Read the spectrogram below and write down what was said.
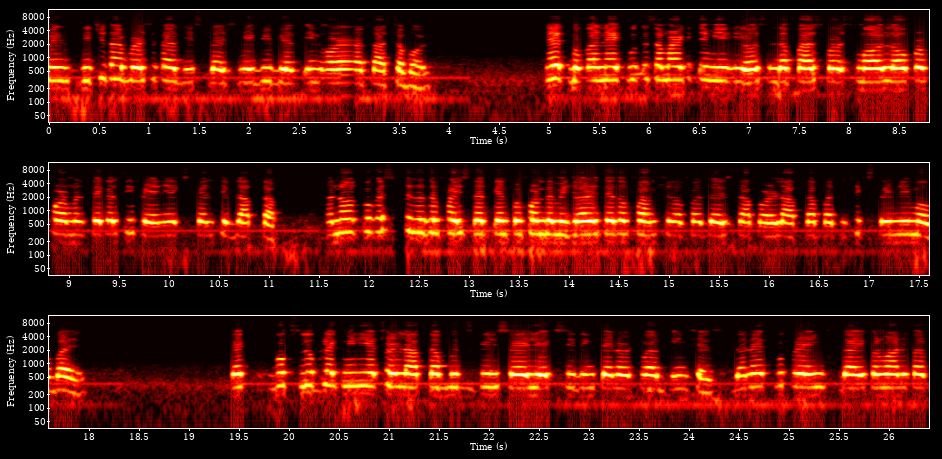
and digital versatile disk drives may be built-in or attachable. Netbook. A netbook is a marketing used in the past for small, low-performance, legacy-free, and inexpensive laptop. A notebook is a device that can perform the majority of the function of a desktop or laptop but is extremely mobile. Netbooks look like miniature laptop with screens rarely exceeding 10 or 12 inches. The netbook ranged the economical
